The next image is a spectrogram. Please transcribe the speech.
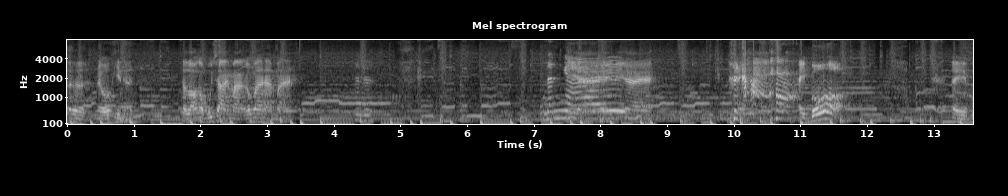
เออเดี๋ยวก็คิดนะทะเลาะกับผู้ชายมาก็มาหาหมาในั่นดูนั่นไง นี่ไงนี่ไงไอ้โบไอ้โบ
